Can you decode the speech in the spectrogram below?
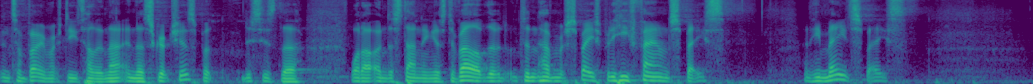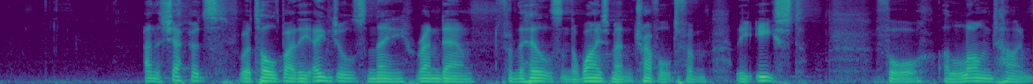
into very much detail in that in the scriptures, but this is the what our understanding has developed that didn't have much space, but he found space and he made space. And the shepherds were told by the angels, and they ran down from the hills, and the wise men traveled from the east for a long time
